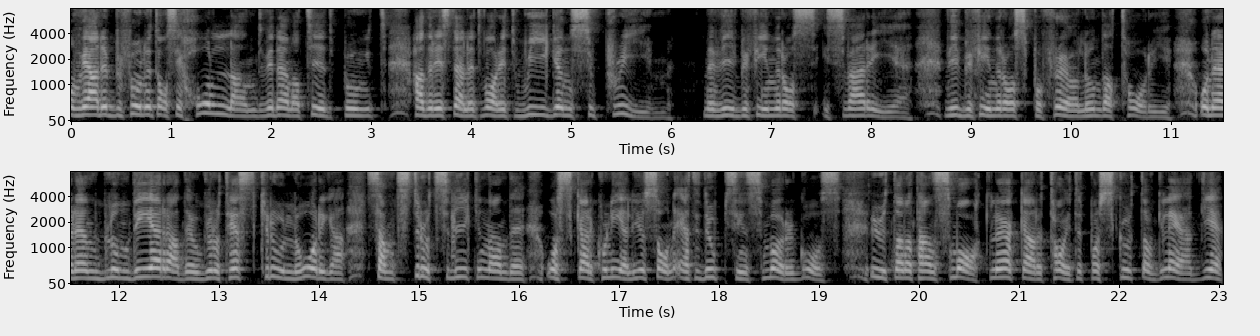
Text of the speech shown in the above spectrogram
Om vi hade befunnit oss i Holland vid denna tidpunkt hade det istället varit Vegan Supreme. Men vi befinner oss i Sverige. Vi befinner oss på Frölunda torg. Och när den blonderade och groteskt krullhåriga samt strutsliknande Oskar Corneliusson ätit upp sin smörgås utan att hans smaklökar tagit ett par skutt av glädje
